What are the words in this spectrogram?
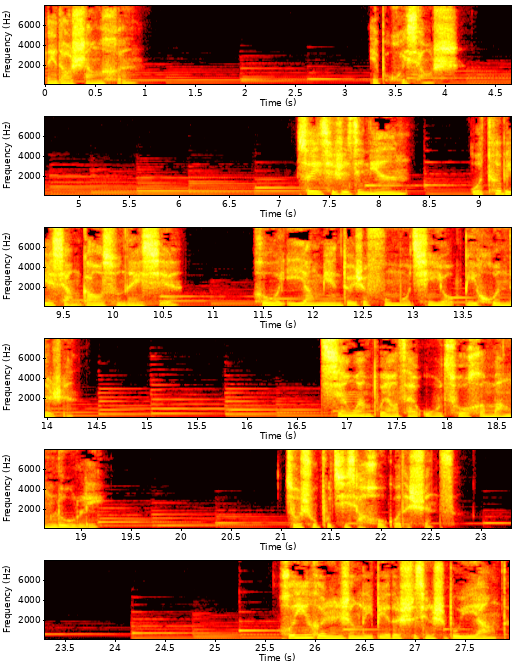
那道伤痕也不会消失。”所以，其实今天我特别想告诉那些和我一样面对着父母亲友逼婚的人。千万不要在无措和忙碌里做出不计较后果的选择。婚姻和人生里别的事情是不一样的，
